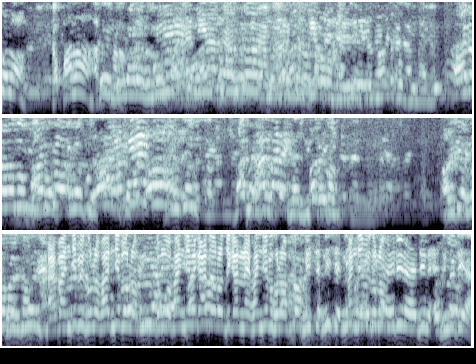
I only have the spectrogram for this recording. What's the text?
ফালা ফালা আরে পাঞ্জাবি খুলো পাঞ্জাবি খুলো তোমার পাঞ্জাবি কাটার অধিকার নাই পাঞ্জাবি খুলো নিচে নিচে নিচে পাঞ্জাবি গুলো। এডি না এডি এডি নটিয়া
